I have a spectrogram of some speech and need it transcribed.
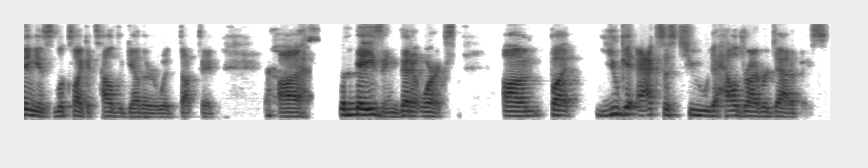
thing is, looks like it's held together with duct tape. Uh, amazing that it works. Um, but you get access to the Hell Driver database.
